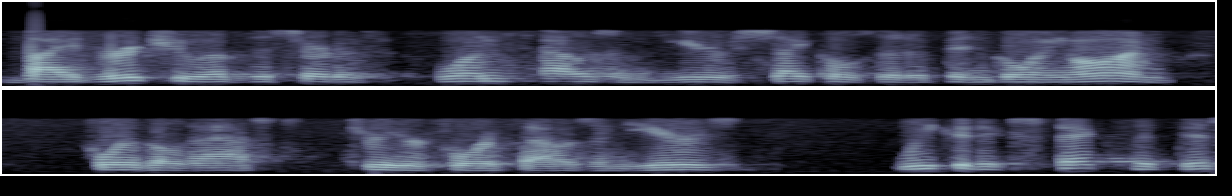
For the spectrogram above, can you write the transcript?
by virtue of the sort of 1,000 year cycles that have been going on for the last three or 4,000 years, we could expect that this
